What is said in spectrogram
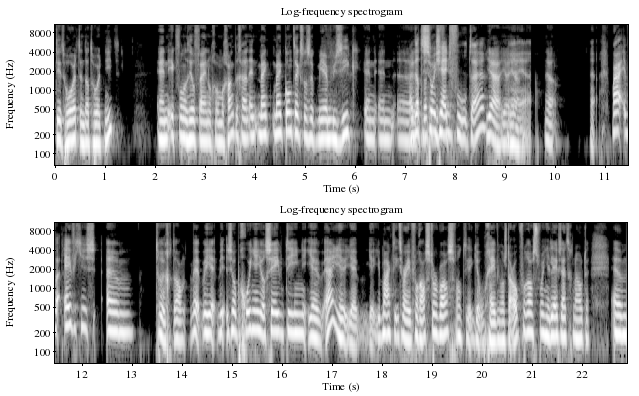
dit hoort en dat hoort niet. En ik vond het heel fijn om gewoon mijn gang te gaan. En mijn, mijn context was ook meer muziek. En, en, eh, Maar dat is zoals jij het voelt, hè? Ja, ja, ja. ja, ja. ja. Maar eventjes ehm, terug dan. We, we- we- zo begon je, je was 17. Je, hè, je, je, je, je maakte iets waar je verrast door was. Want je, je omgeving was daar ook verrast van, je leeftijdsgenoten. Ehm,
